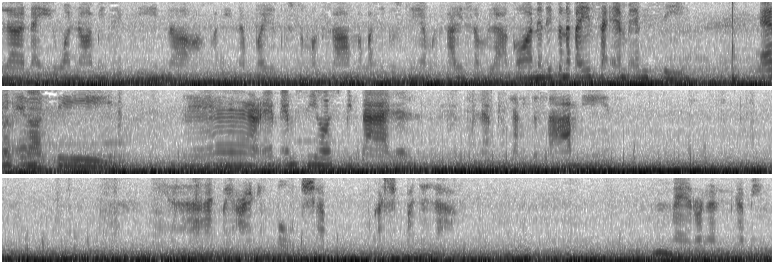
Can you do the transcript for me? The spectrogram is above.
Wala, naiwan namin si Dina. Kanina pa yun gusto magsama kasi gusto niya magsali sa vlog. O, nandito na tayo sa MMC. Bukas na. MMC. There, MMC Hospital. Malapit lang ito sa amin. Yan, may RD phone shop. Cash padala. Hmm, mayroon na rin kaming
